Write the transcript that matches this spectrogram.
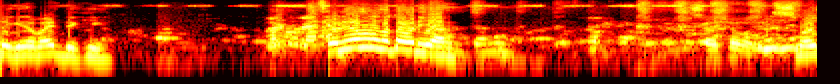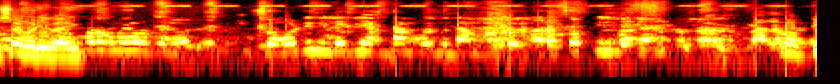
দেখি না ভাই দেখি। ফলিও কত করিয়া ছয়শো করি। ভাই। সবটি নিলে সবটি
